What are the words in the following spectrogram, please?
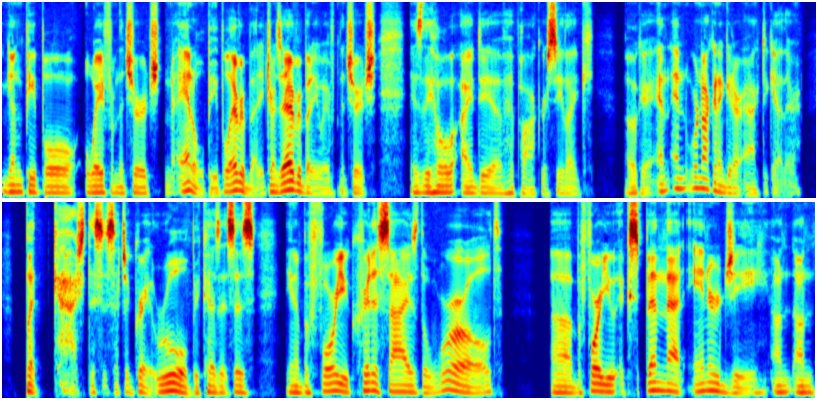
young people away from the church and old people, everybody turns everybody away from the church is the whole idea of hypocrisy like okay, and and we're not going to get our act together. But gosh, this is such a great rule because it says, you know, before you criticize the world, uh, before you expend that energy on on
